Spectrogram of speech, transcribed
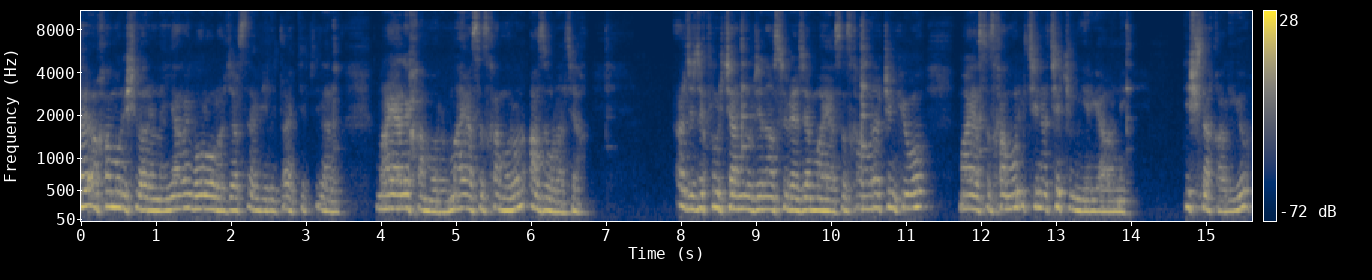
hamur işlerinin yağı bol olacak sevgili takipçilerim. Mayalı hamurun, mayasız hamurun az olacak. Azıcık fırçanın ucuna süreceğim mayasız hamura. Çünkü o mayasız hamur içine çekmiyor yani. Dişte kalıyor.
